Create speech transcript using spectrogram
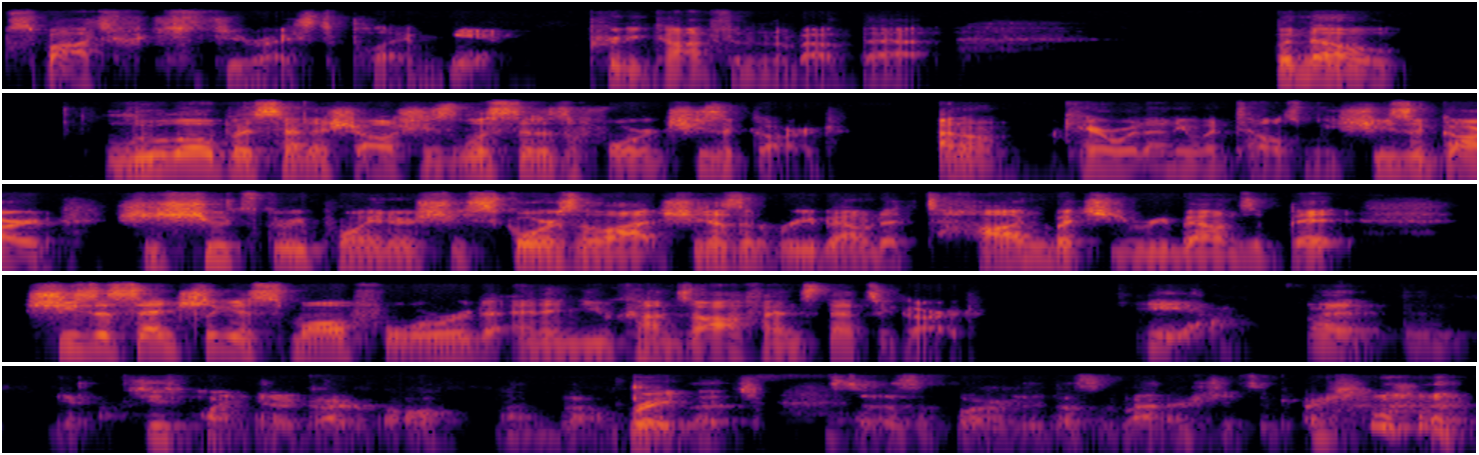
spots for Kiki Rice to play. I'm yeah. pretty confident about that. But no, Lulo Sénéchal, she's listed as a forward. She's a guard. I don't care what anyone tells me. She's a guard. She shoots three pointers. She scores a lot. She doesn't rebound a ton, but she rebounds a bit. She's essentially a small forward, and in UConn's offense, that's a guard. Yeah, but yeah, she's playing at a guard role. right. That as a forward, it doesn't matter. She's a guard.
